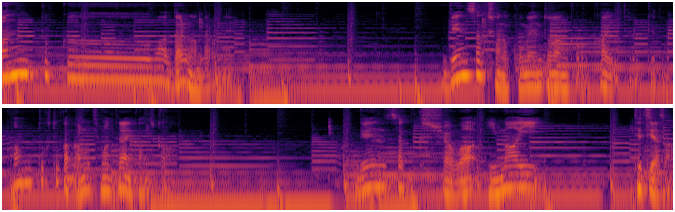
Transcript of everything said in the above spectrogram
監督は誰なんだろうね。原作者のコメントなんかを書いてるけど、監督とかあんま決まってない感じか。原作者は今井哲也さん。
